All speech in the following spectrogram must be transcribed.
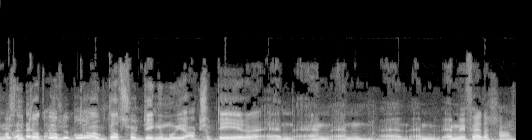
Maar goed, dat, ook, ook dat soort dingen moet je accepteren en, en, en, en, en, en mee verder gaan.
